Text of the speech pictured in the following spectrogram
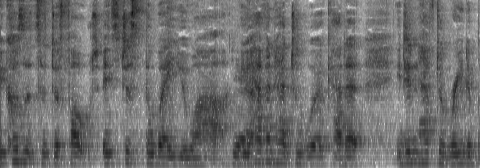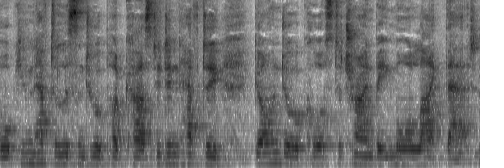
Because it's a default. It's just the way you are. Yeah. You haven't had to work at it. You didn't have to read a book. You didn't have to listen to a podcast. You didn't have to go and do a course to try and be more like that.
